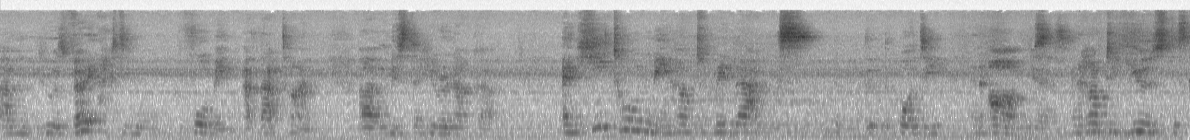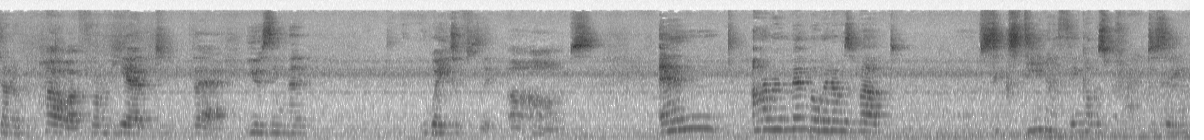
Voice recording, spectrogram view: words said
um, who was very active in performing at that time, uh, Mr. Hironaka. And he told me how to relax the, the, the body and arms Yes. and how to use this kind of power from here to there using the weight of the uh, arms. And I remember when I was about 16, I think I was practicing,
